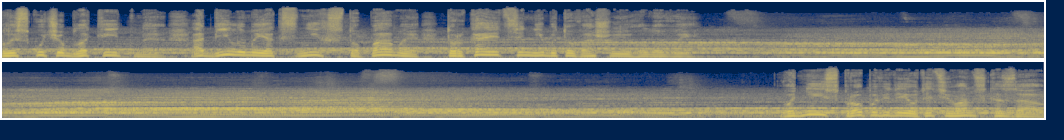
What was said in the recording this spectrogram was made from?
блискучо блакитне, а білими, як сніг, стопами торкається нібито вашої голови. В одній із проповідей отець Іван сказав:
